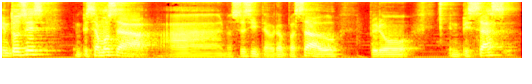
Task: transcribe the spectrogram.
Entonces empezamos a, a, no sé si te habrá pasado, pero empezás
